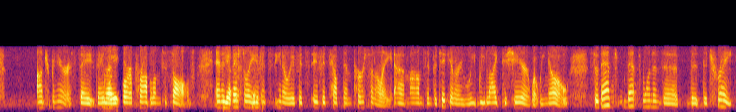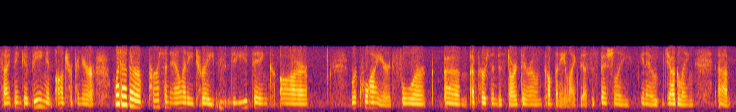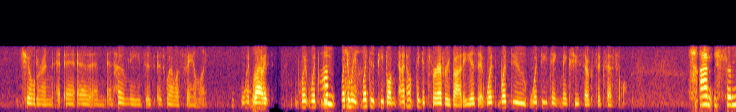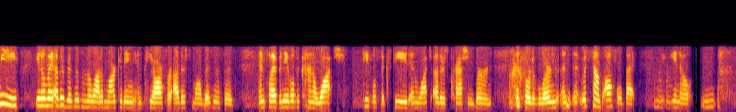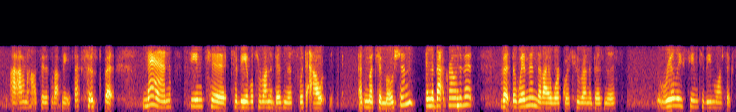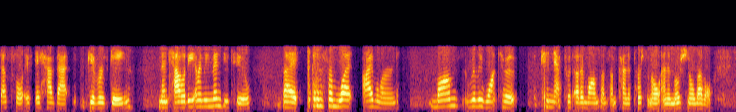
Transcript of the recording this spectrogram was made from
entrepreneurs. They they right. look for a problem to solve. And yep. especially if it's you know if it's if it's helped them personally, uh, moms in particular, we we like to share what we know. So that's that's one of the, the the traits I think of being an entrepreneur. What other personality traits do you think are required for um, a person to start their own company like this, especially you know juggling uh, children and, and, and home needs as, as well as family. What, right. What what what, um, what do we what do people? I don't think it's for everybody, is it? What what do what do you think makes you so successful? Um, for me, you know, my other business is a lot of marketing and PR for other small businesses, and so I've been able to kind of watch people succeed and watch others crash and burn and sort of learn and which sounds awful but mm-hmm. you know i don't know how to say this without being sexist but men seem to to be able to run a business without as much emotion in the background of it. But the women that i work with who run a business really seem to be more successful if they have that giver's gain mentality. And i mean men do too. But from what I've learned, moms really want to connect with other moms on some kind of personal and emotional level.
